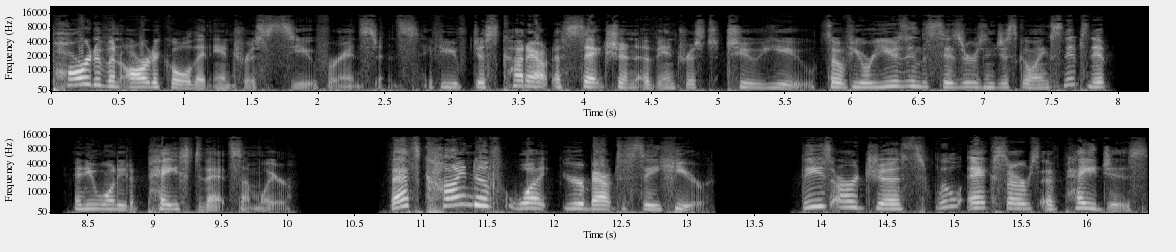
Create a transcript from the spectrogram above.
part of an article that interests you, for instance. If you've just cut out a section of interest to you. So if you were using the scissors and just going snip snip, and you wanted to paste that somewhere. That's kind of what you're about to see here. These are just little excerpts of pages,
